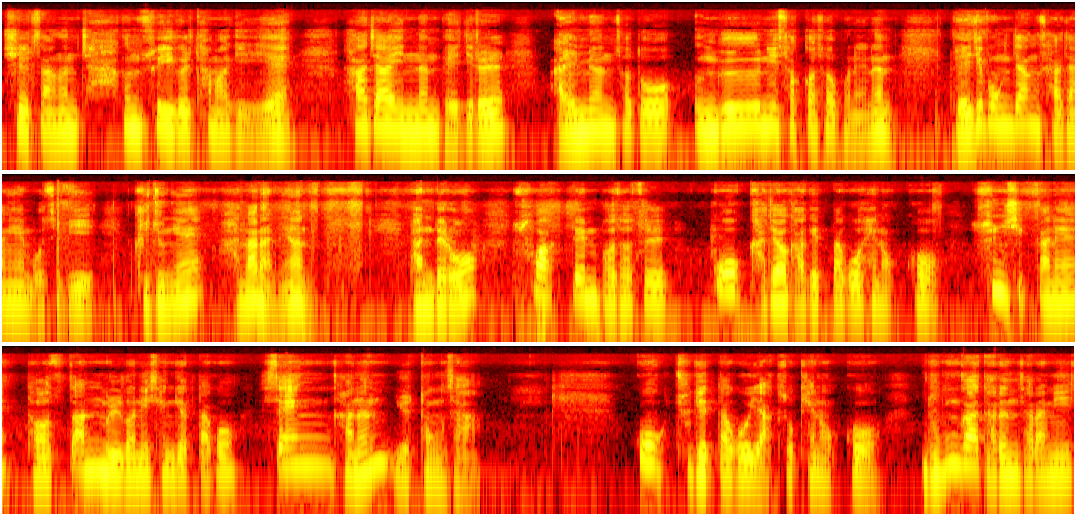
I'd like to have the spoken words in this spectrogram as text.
실상은 작은 수익을 탐하기 위해 하자 있는 배지를 알면서도 은근히 섞어서 보내는 배지 공장 사장의 모습이 그 중에 하나라면 반대로 수확된 버섯을 꼭 가져가겠다고 해놓고 순식간에 더 싼 물건이 생겼다고 쌩 하는 유통사. 꼭 주겠다고 약속해놓고 누군가 다른 사람이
